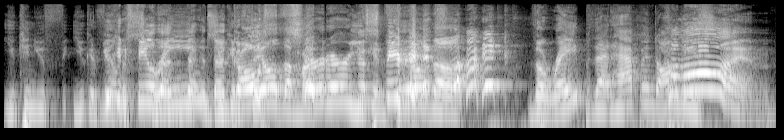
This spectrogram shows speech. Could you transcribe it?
You can you you can feel can the feel the- the- the you can feel the murder. You can feel the like- the rape that happened on Come these. on.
